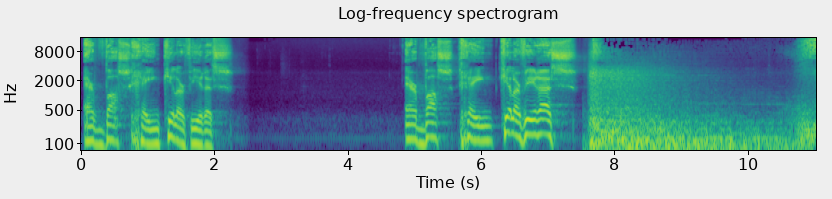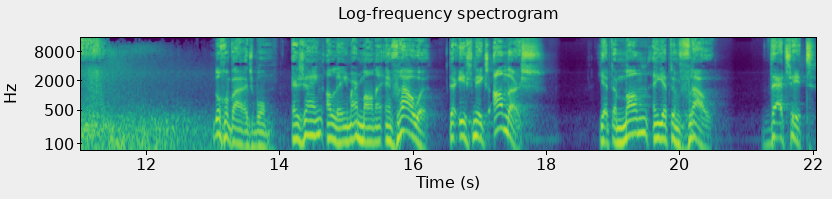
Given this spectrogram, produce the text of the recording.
Er was geen killervirus. Er was geen killervirus. Nog een waarheidsbom. Er zijn alleen maar mannen en vrouwen. Er is niks anders. Je hebt een man en je hebt een vrouw. That's it.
